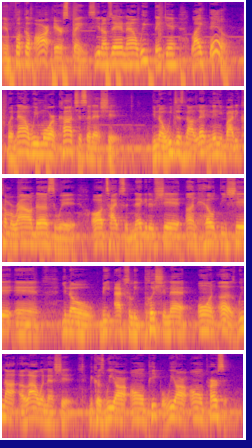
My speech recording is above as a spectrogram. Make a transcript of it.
and fuck up our airspace. You know what I'm saying? Now we thinking like them. But now we more conscious of that shit. You know, we just not letting anybody come around us with all types of negative shit, unhealthy shit, and you know, be actually pushing that on us. We not allowing that shit because we are our own people. We are our own person.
